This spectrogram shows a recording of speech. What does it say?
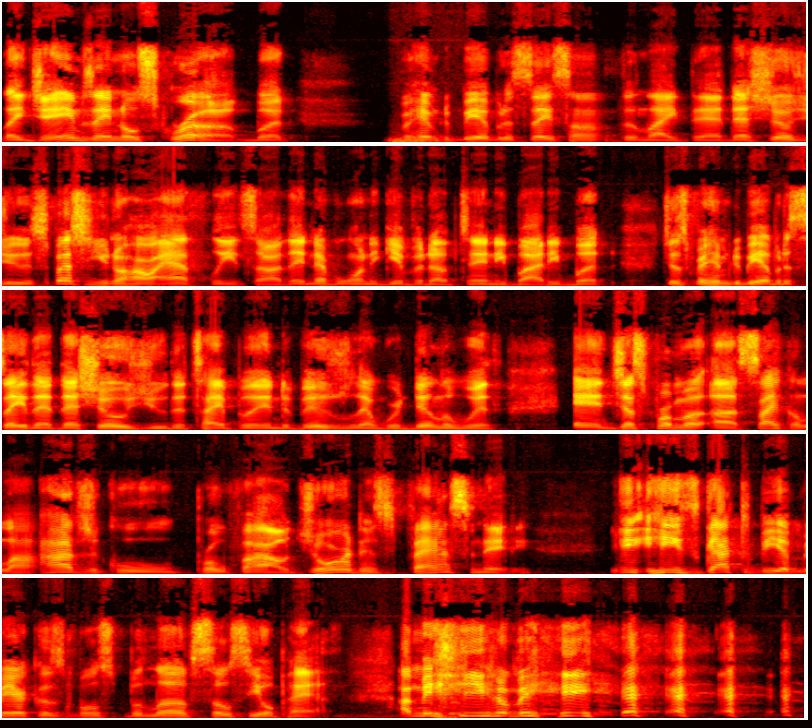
Like James ain't no scrub, but for him to mm-hmm. be able to say something like that, that shows you, especially you know how athletes are, they never want to give it up to anybody. But just for him to be able to say that, that shows you the type of individual that we're dealing with. And just from a, a psychological profile, Jordan is fascinating. He, he's got to be America's most beloved sociopath. I mean, you know what I mean?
